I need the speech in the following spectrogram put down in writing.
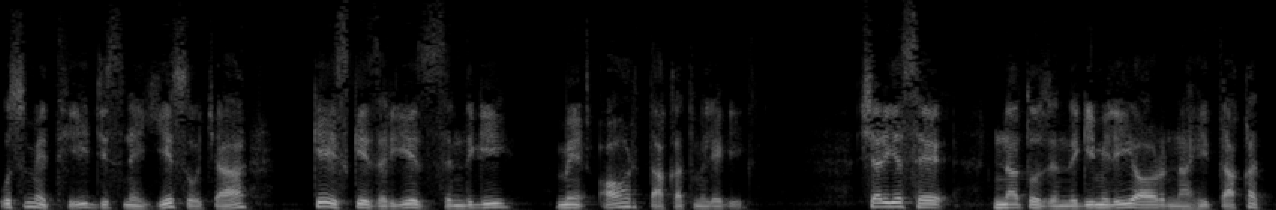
اس میں تھی جس نے یہ سوچا کہ اس کے ذریعے زندگی میں اور طاقت ملے گی۔ شریعت سے نہ تو زندگی ملی اور نہ ہی طاقت۔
